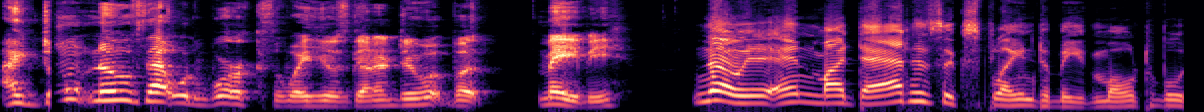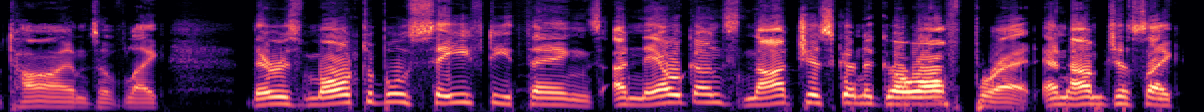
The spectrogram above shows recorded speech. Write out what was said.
I don't know if that would work the way he was gonna do it, but maybe. no, and my dad has explained to me multiple times of like. There's multiple safety things. A nail gun's not just going to go off, Brett. And I'm just like,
